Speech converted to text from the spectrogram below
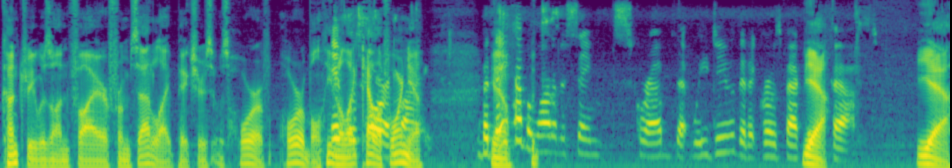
country was on fire from satellite pictures. It was hor- horrible. You It know, like California. horrifying. But You they know, have a but- lot of the same scrub that we do. That it grows back Yeah. really fast. Yeah.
